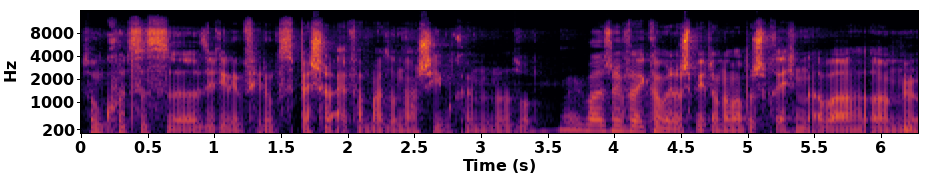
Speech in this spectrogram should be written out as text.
so ein kurzes äh, Serienempfehlungs-Special einfach mal so nachschieben können oder so. Ich weiß nicht, vielleicht können wir das später noch mal besprechen, aber ähm,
